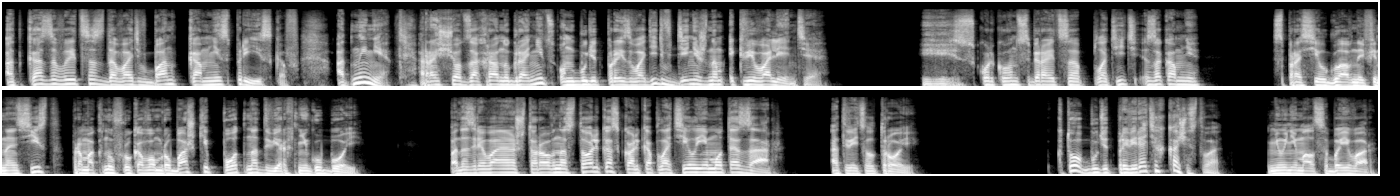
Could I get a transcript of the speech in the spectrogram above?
отказывается сдавать в банк камни с приисков. Отныне расчет за охрану границ он будет производить в денежном эквиваленте. «И сколько он собирается платить за камни?» — спросил главный финансист, промокнув рукавом рубашки пот над верхней губой. «Подозреваю, что ровно столько, сколько платил ему Тезар», — ответил Трой. «Кто будет проверять их качество?» — не унимался Боевар.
